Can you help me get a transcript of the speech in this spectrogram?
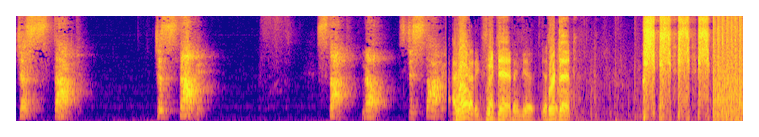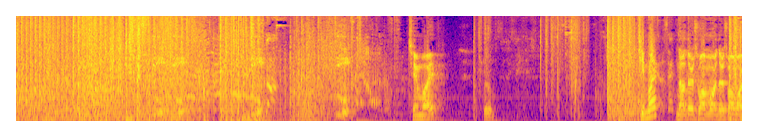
Just stop. Just stop it. Stop. No. Just stop it. I Well, that we exact same dead. thing, yeah, We're dead. team wipe? Boom. Team wipe? No, there's one more, there's one more.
